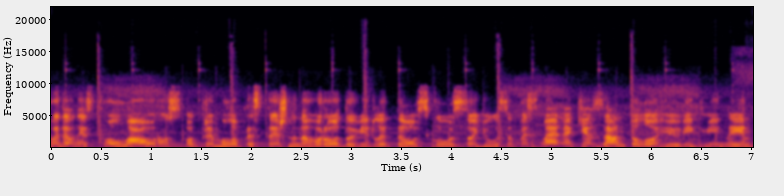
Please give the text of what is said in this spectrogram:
Видавництво Лаурус отримало престижну нагороду від Литовського союзу письменників за антологію Рік війни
